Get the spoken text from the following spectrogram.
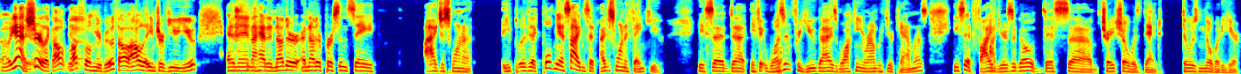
oh yeah, yeah. sure like i'll, yeah. I'll film your booth. I'll, I'll interview you. And then i had another another person say i just want to he like pulled me aside and said, "I just want to thank you." He said, uh, "If it wasn't for you guys walking around with your cameras," he said, five years ago this uh, trade show was dead. There was nobody here.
